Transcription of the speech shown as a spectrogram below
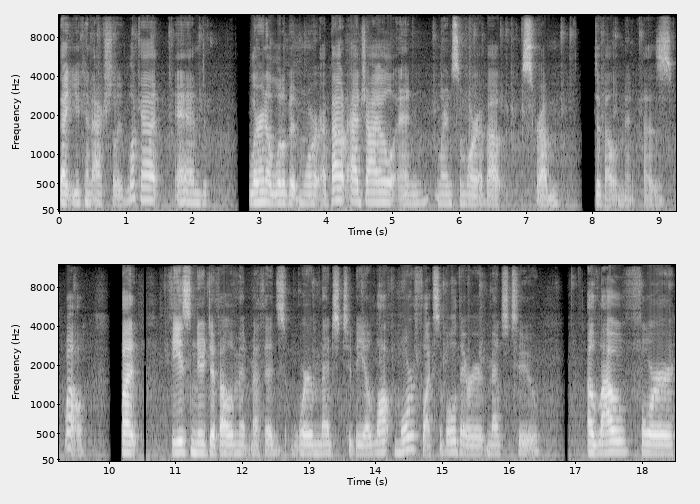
that you can actually look at and learn a little bit more about Agile and learn some more about Scrum development as well. But these new development methods were meant to be a lot more flexible. They were meant to allow for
